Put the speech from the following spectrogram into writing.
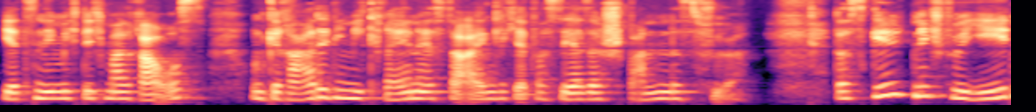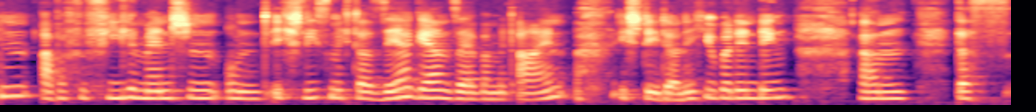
jetzt nehme ich dich mal raus. Und gerade die Migräne ist da eigentlich etwas sehr, sehr Spannendes für. Das gilt nicht für jeden, aber für viele Menschen und ich schließe mich da sehr gern selber mit ein. Ich stehe da nicht über den Ding. Ähm, dass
